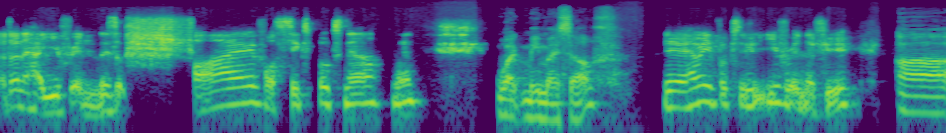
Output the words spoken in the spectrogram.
I don't know how you've written. Is it five or six books now? Yeah. What me myself? Yeah, how many books have you, you've written? A few. Uh,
